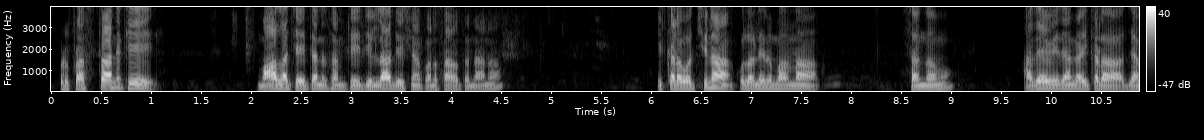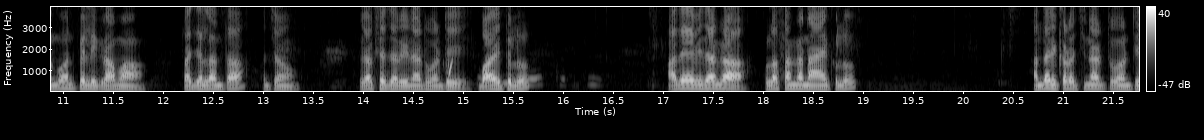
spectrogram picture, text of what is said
ఇప్పుడు ప్రస్తుతానికి మాల చైతన్య సమితి జిల్లా అధ్యక్షుని కొనసాగుతున్నాను. ఇక్కడ వచ్చిన కుల నిర్మాణ సంఘము అదేవిధంగా ఇక్కడ జంగోన్పల్లి గ్రామ ప్రజలంతా కొంచెం వివక్ష జరిగినటువంటి బాధితులు. అదేవిధంగా కుల సంఘ నాయకులు అందరు ఇక్కడ వచ్చినటువంటి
